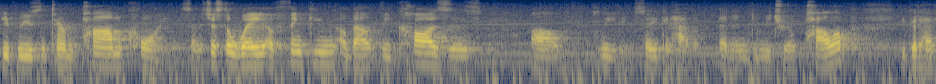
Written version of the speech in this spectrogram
people use the term palm coins. And it's just a way of thinking about the causes of bleeding. So you can have a, an endometrial polyp, you could have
